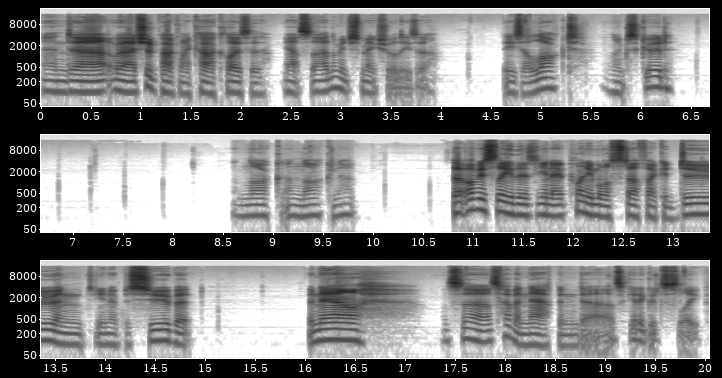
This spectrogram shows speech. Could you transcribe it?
And, uh, well, I should park my car closer outside. Let me just make sure these are these are locked. Looks good. Unlock, unlock, no. So obviously there's, you know, plenty more stuff I could do and, you know, pursue, but for now, let's, uh, let's have a nap and uh, let's get a good sleep.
